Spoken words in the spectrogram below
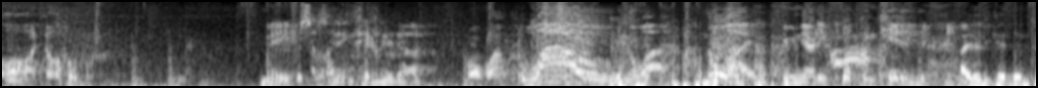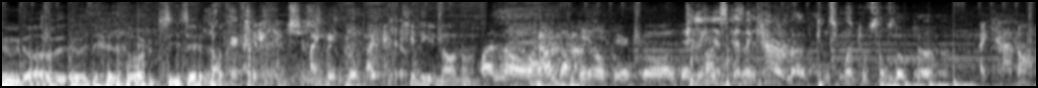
Oh, no. Me, you didn't kill me though. Oh, wow, look. Wow, Noah, Noah, you nearly fucking killed me. I nearly killed him too though, it was, it was the work she did. I'm killing him, she's I hate, I hate Killian on them. Well, no, I got hit up here, so I'll take Killing is getting of a car, lad. Can someone do something about that? I cannot.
